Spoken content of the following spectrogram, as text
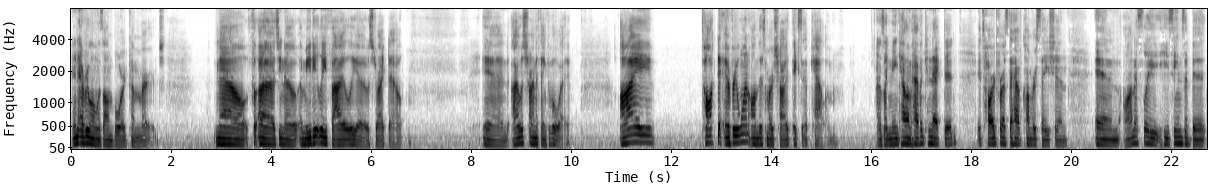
And everyone was on board come merge. Now, uh, as you know, immediately Thalio striked out. And I was trying to think of a way. I talked to everyone on this merge side except Callum. I was like, me and Callum haven't connected. It's hard for us to have conversation. And honestly, he seems a bit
